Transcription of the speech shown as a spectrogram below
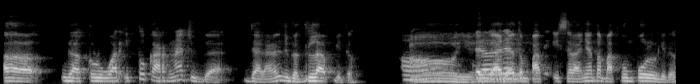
eh, nggak keluar itu karena juga jalanan juga gelap gitu. Oh, iya. Dan nggak ada tempat istilahnya tempat kumpul gitu.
